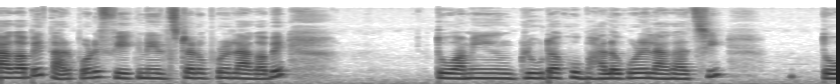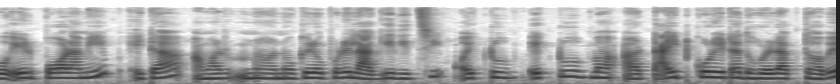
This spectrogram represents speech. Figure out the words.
লাগাবে, তারপরে ফেক নেলসটার ওপরে লাগাবে। তো আমি গ্লুটা খুব ভালো করে লাগাচ্ছি। তো এরপর আমি এটা আমার নোকের ওপরে লাগিয়ে দিচ্ছি। একটু একটু টাইট করে এটা ধরে রাখতে হবে।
